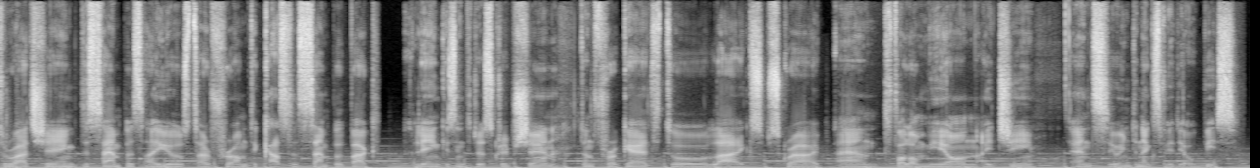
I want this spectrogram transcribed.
Watching. The samples I used are from the Castle sample pack. Link is in the description. Don't forget to like, subscribe and follow me on IG and see you in the next video. Peace.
